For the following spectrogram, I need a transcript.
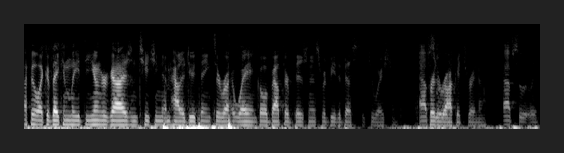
I feel like if they can lead the younger guys and teaching them how to do things the right way and go about their business would be the best situation Absolutely. for the Rockets right now. Absolutely.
